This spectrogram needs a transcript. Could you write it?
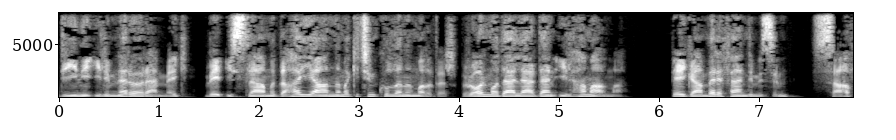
dini ilimler öğrenmek ve İslam'ı daha iyi anlamak için kullanılmalıdır. Rol modellerden ilham alma, Peygamber Efendimizin, saf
